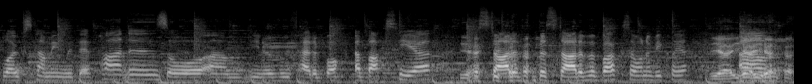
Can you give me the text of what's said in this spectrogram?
blokes coming with their partners, or um, you know, we've had a, bo- a bucks here. Yeah. The start of the start of a bucks. I want to be clear. Yeah, yeah, Um, yeah.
